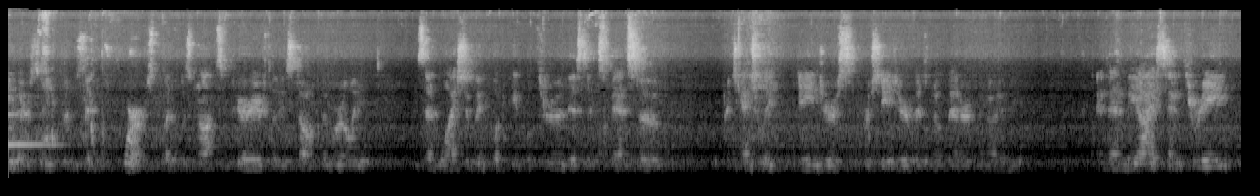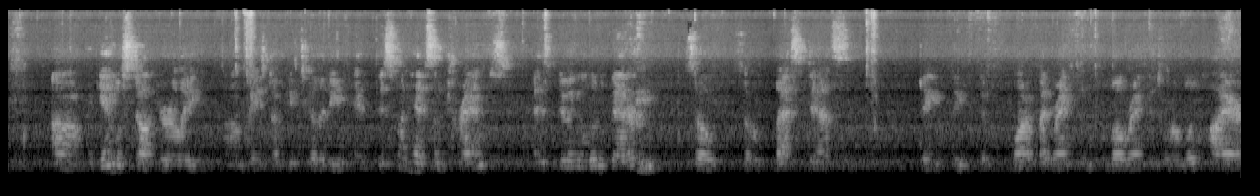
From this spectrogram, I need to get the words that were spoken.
either, so you couldn't say it was worse, but it was not superior, so they stopped them early and said, why should we put people through this expensive, potentially dangerous procedure if it's no better than IV? And then the IMS three, um, again was stopped early, um, based on futility, and this one had some trends as doing a little better, so, so less deaths. The, the, modified rankings, the low rankings were a little higher,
